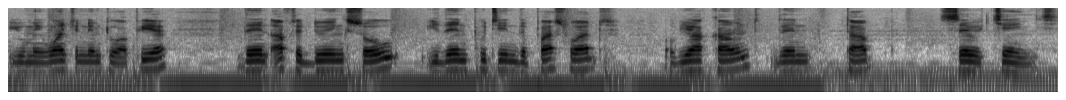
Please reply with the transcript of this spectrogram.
you may want your name to appear. Then after doing so you then put in the password of your account. Then tap save change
